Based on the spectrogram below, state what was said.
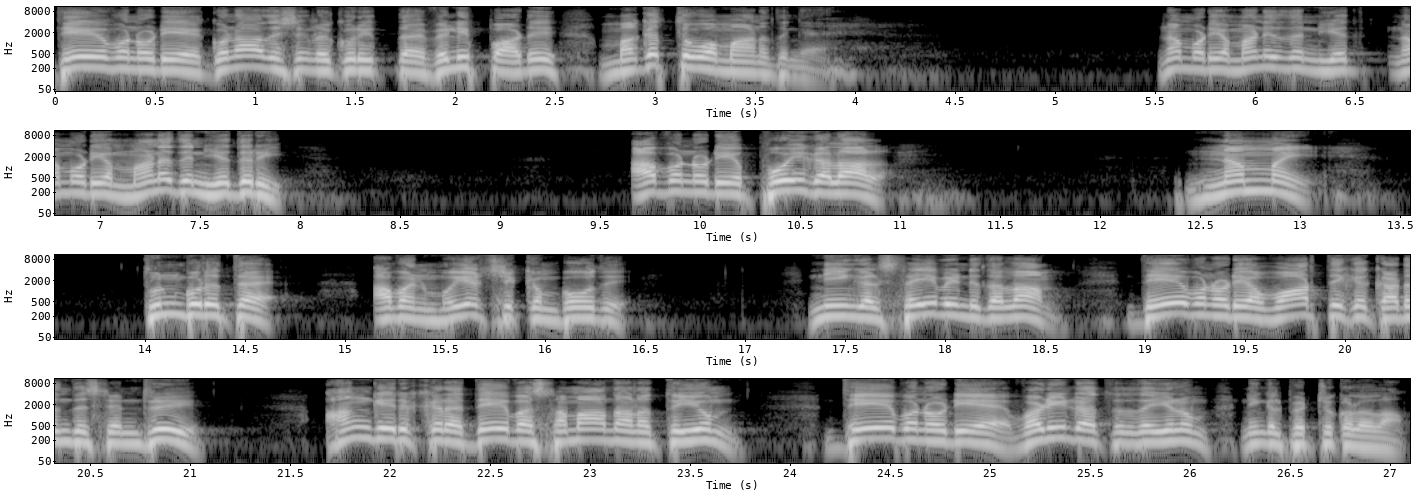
தேவனுடைய குணாதிசயங்களை குறித்த வெளிப்பாடு மகத்துவமானதுங்க. நம்முடைய மனிதன் எத் நம்முடைய மனதின் எதிரி. அவனுடைய பொய்களால் நம்மை துன்புறுத்த அவன் முயற்சிக்கும் போது நீங்கள் செய்ய வேண்டியதெல்லாம் தேவனுடைய வார்த்தைக்கு கடந்து சென்று அங்கே இருக்கிற தேவ சமாதானத்தையும் தேவனுடைய வழிநடத்துதையும் நீங்கள் பெற்றுக்கொள்ளலாம்.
